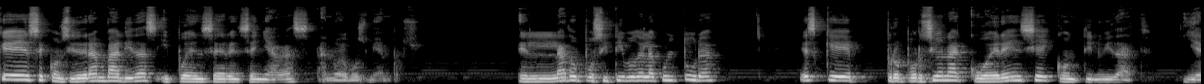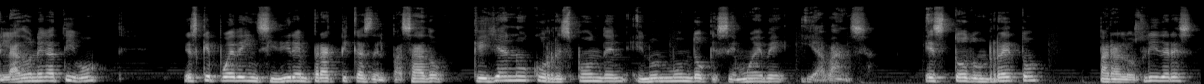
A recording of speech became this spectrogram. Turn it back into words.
que se consideran válidas y pueden ser enseñadas a nuevos miembros. El lado positivo de la cultura es que proporciona coherencia y continuidad, y el lado negativo es que puede incidir en prácticas del pasado que ya no corresponden en un mundo que se mueve y avanza. Es todo un reto para los líderes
